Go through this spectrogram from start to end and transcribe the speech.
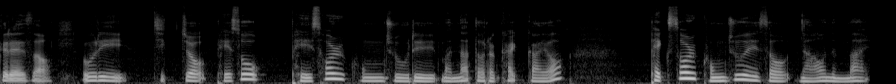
그래서우리직접배소백설공주를만나도록할까요백설공주에서나오는말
